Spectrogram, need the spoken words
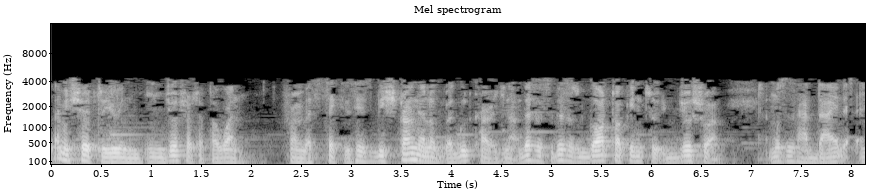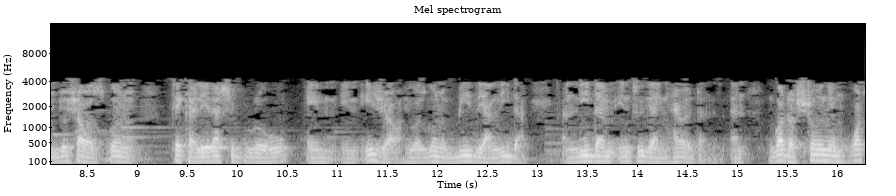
Let me show it to you in, in Joshua chapter 1 from verse 6. It says, Be strong and of a good courage. Now, this is, this is God talking to Joshua. Moses had died, and Joshua was going to take a leadership role in, in Israel. He was going to be their leader and lead them into their inheritance. And God was showing him what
